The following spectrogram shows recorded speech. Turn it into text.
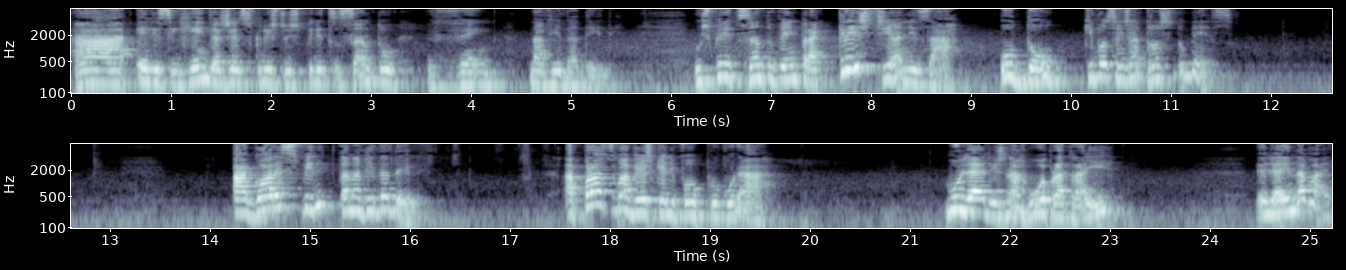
Ah, ele se rende a Jesus Cristo, o Espírito Santo vem na vida dele. O Espírito Santo vem para cristianizar o dom que você já trouxe do berço. Agora esse Espírito está na vida dele. A próxima vez que ele for procurar mulheres na rua para atrair, ele ainda vai.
